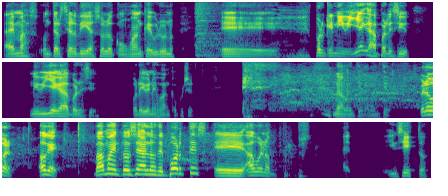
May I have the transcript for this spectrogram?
Además, un tercer día solo con Juanca y Bruno, eh, porque ni Villegas ha aparecido, ni Villegas ha aparecido. Por ahí viene Juanca, por cierto. no, mentira, mentira. Pero bueno, ok, vamos entonces a los deportes. Eh, ah, bueno, pues, insisto,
